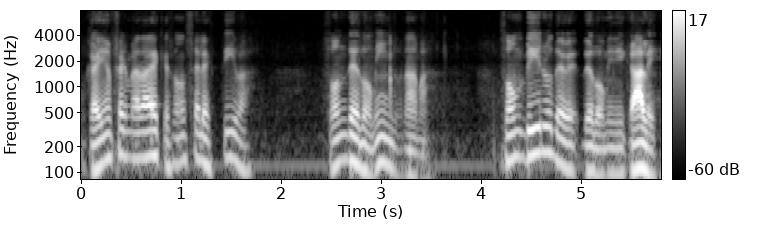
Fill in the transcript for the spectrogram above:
Porque hay enfermedades que son selectivas. Son de domingo nada más. Son virus de, dominicales.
